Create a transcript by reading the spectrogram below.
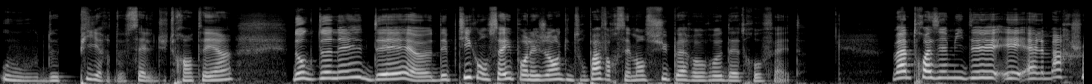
ou de pire, de celle du 31 donc donner des, euh, des petits conseils pour les gens qui ne sont pas forcément super heureux d'être au fait. 23e idée, et elle marche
